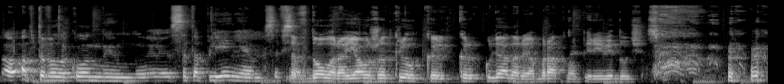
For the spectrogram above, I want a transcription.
оптоволоконным, э, с отоплением, со Да, всем. в доллара я уже открыл каль- калькулятор и обратно переведу сейчас.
